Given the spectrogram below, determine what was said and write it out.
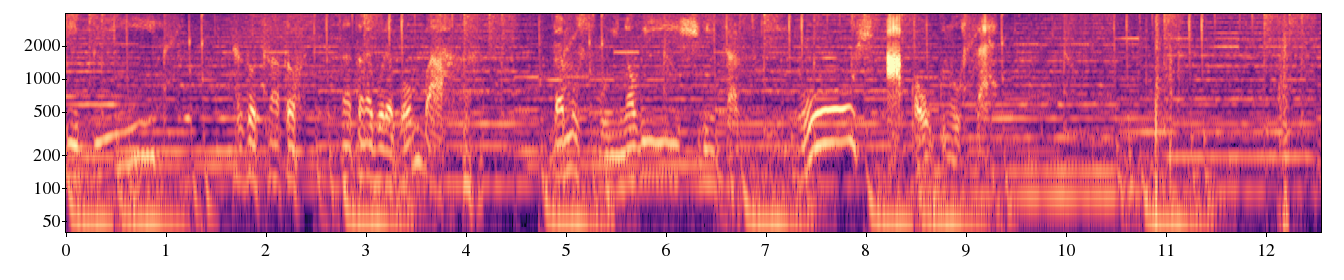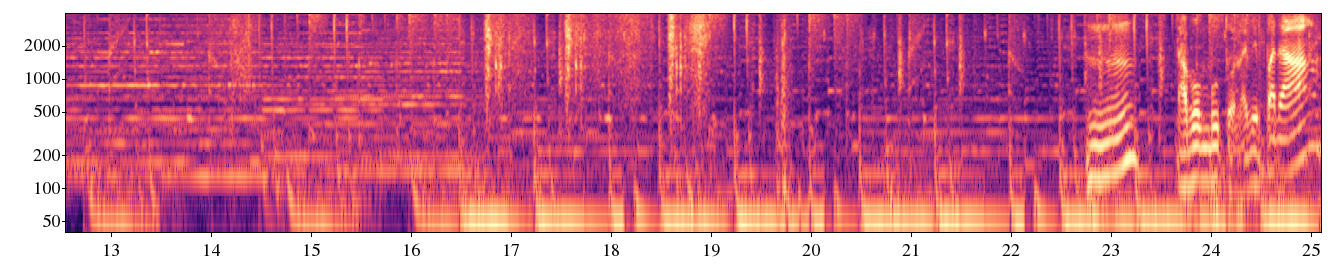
chybí. Tak na to, na to nebude bomba. Vemu svůj nový švýcarský nůž a kouknu se. Hmm, na bombu to nevypadá.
